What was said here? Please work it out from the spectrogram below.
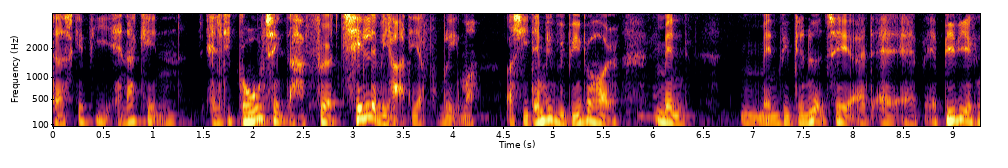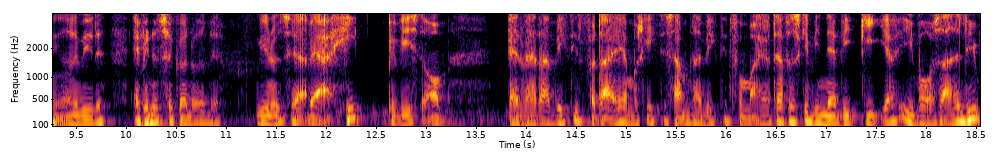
Der skal vi anerkende alle de gode ting, der har ført til, at vi har de her problemer, og sige, dem vil vi bibeholde. Men men vi bliver nødt til, at, at, at, bivirkningerne ved det, er vi nødt til at gøre noget ved. Vi er nødt til at være helt bevidste om, at hvad der er vigtigt for dig, er måske ikke det samme, der er vigtigt for mig, og derfor skal vi navigere i vores eget liv.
